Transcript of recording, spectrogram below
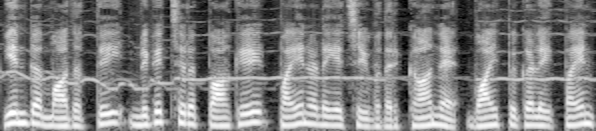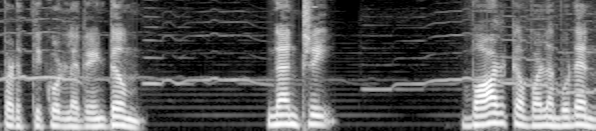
இந்த மாதத்தை மிகச்சிறப்பாக பயனடையச் செய்வதற்கான வாய்ப்புகளை பயன்படுத்திக் கொள்ள வேண்டும். நன்றி. வாழ்க வளமுடன்.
